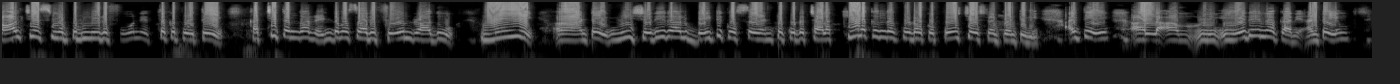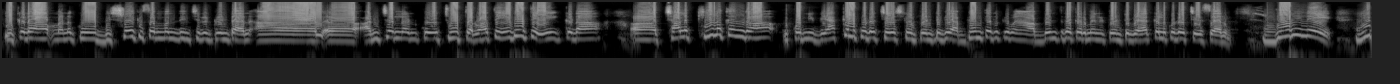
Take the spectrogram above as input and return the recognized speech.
కాల్ చేసినప్పుడు మీరు ఫోన్ ఎత్తకపోతే ఖచ్చితంగా రెండవసారి ఫోన్ రాదు. మీ అంటే మీ శరీరాలు బయటికి వస్తాయంటూ కూడా చాలా కీలకంగా కూడా ఒక పోస్ట్ చేసినటువంటిది. అయితే ఏదైనా కానీ అంటే ఇక్కడ మనకు బిశ్వకి సంబంధించినటువంటి అన్- అనుకోవచ్చు తర్వాత ఏదైతే ఇక్కడ చాలా కీలకంగా కొన్ని వ్యాఖ్యలు కూడా చేసినటువంటిది అభ్యంతరకరమైన అభ్యంతరకరమైనటువంటి వ్యాఖ్యలు కూడా చేశారు. దీనినే ఈ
